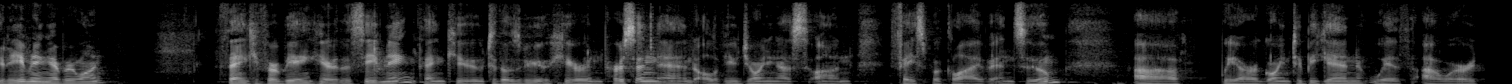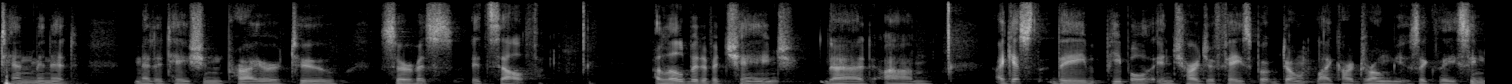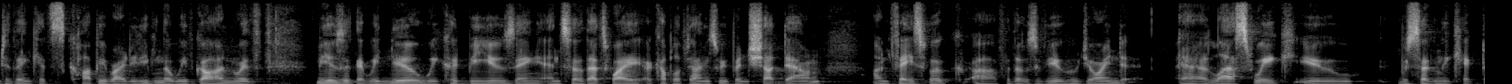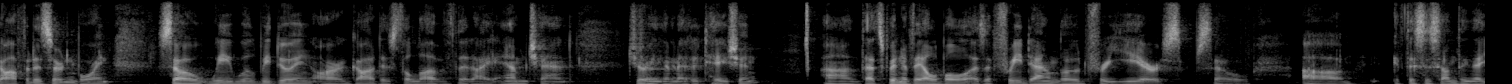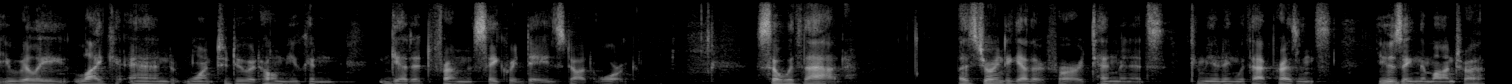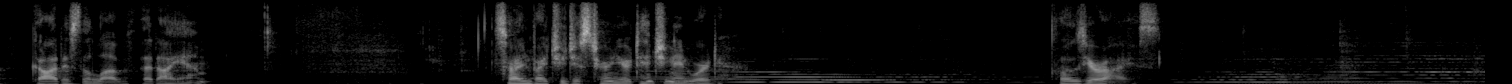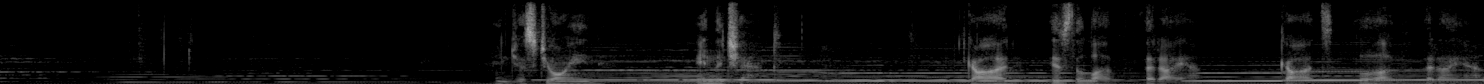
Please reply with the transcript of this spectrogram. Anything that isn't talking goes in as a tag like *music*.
Good evening, everyone. Thank you for being here this evening. Thank you to those of you here in person and all of you joining us on Facebook Live and Zoom. Uh, we are going to begin with our 10-minute meditation prior to service itself. A little bit of a change that um, I guess the people in charge of Facebook don't like our drone music. They seem to think it's copyrighted, even though we've gone with music that we knew we could be using. And so that's why a couple of times we've been shut down on Facebook. Uh, for those of you who joined uh, last week, you were suddenly kicked off at a certain point. So we will be doing our God is the love that I am chant during the meditation. Uh, that's been available as a free download for years. So um, if this is something that you really like and want to do at home, you can get it from sacreddays.org. So with that, let's join together for our 10 minutes communing with that presence using the mantra, God is the love that I am. So I invite you just turn your attention inward. Close your eyes. And just join in the chant. God is the love that I am. God's the love that I am.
